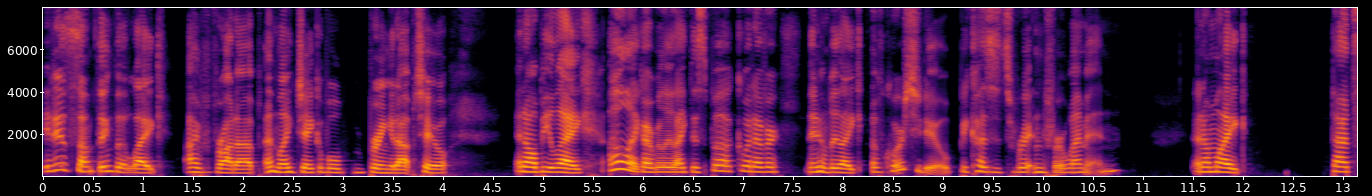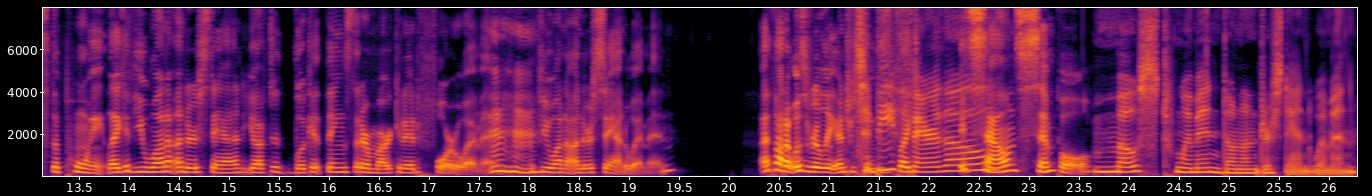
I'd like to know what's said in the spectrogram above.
it is something that like I've brought up and like Jacob will bring it up too. And I'll be like, "Oh, like I really like this book, whatever." And he'll be like, "Of course you do, because it's written for women." And I'm like, that's the point. Like if you want to understand, you have to look at things that are marketed for women Mhm. if you want to understand women. I thought it was really interesting. To be like fair, though, it sounds simple. most women don't understand women.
